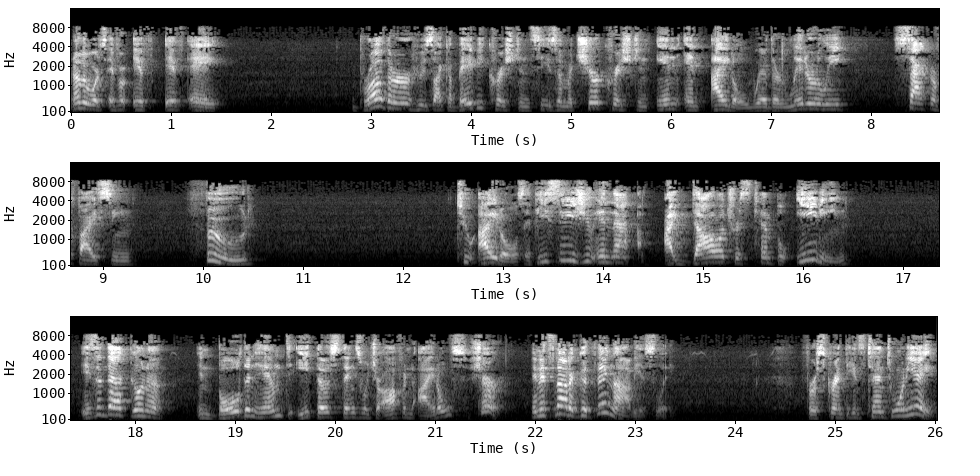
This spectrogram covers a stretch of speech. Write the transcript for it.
In other words, if, if, if a brother who's like a baby Christian sees a mature Christian in an idol where they're literally sacrificing food to idols, if he sees you in that idolatrous temple eating, isn't that going to embolden him to eat those things which are often idols? Sure. And it's not a good thing, obviously. 1 Corinthians 10:28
